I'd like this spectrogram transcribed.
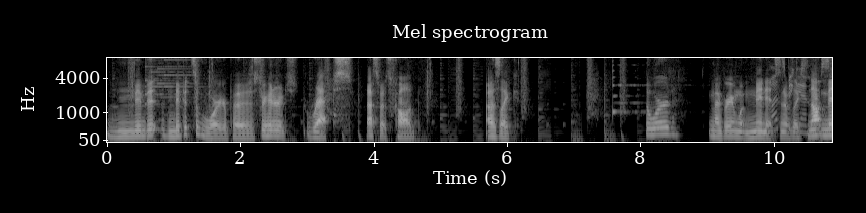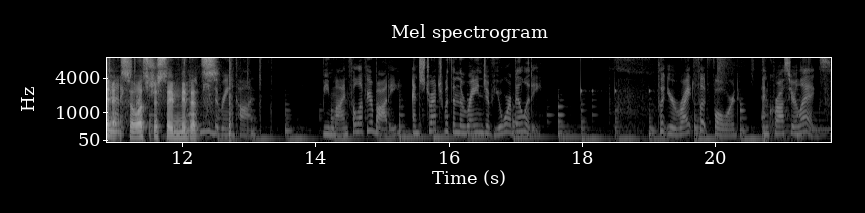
mibit, mibits of warrior pose, 300 reps. That's what it's called. I was like, the word? My brain went minutes, Let's and I was like, it's not minutes, so let's just say You mibits. the ring con. Be mindful of your body and stretch within the range of your ability. Put your right foot forward and cross your legs.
